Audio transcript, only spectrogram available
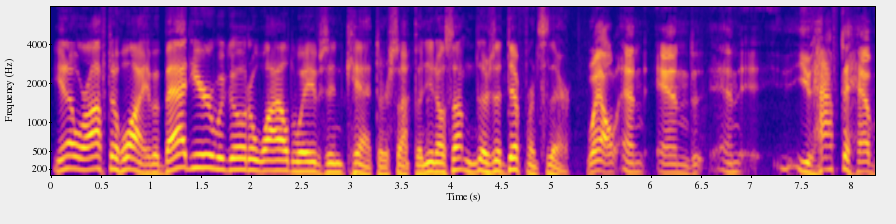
You know, we're off to Hawaii. Have a bad year, we go to Wild Waves in Kent or something. You know, something. There's a difference there. Well, and and and you have to have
